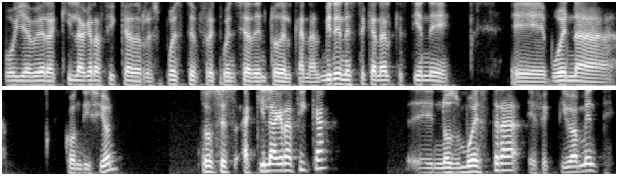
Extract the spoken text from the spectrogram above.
voy a ver aquí la gráfica de respuesta en frecuencia dentro del canal. Miren este canal que tiene eh, buena condición. Entonces, aquí la gráfica eh, nos muestra efectivamente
